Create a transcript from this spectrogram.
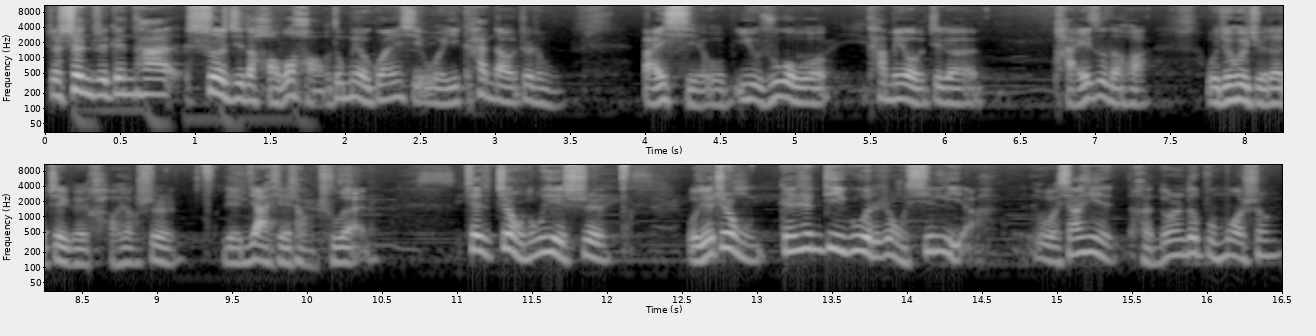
这甚至跟它设计的好不好都没有关系。我一看到这种白鞋，我因为如果我它没有这个牌子的话，我就会觉得这个好像是廉价鞋厂出来的。这这种东西是，我觉得这种根深蒂固的这种心理啊，我相信很多人都不陌生。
